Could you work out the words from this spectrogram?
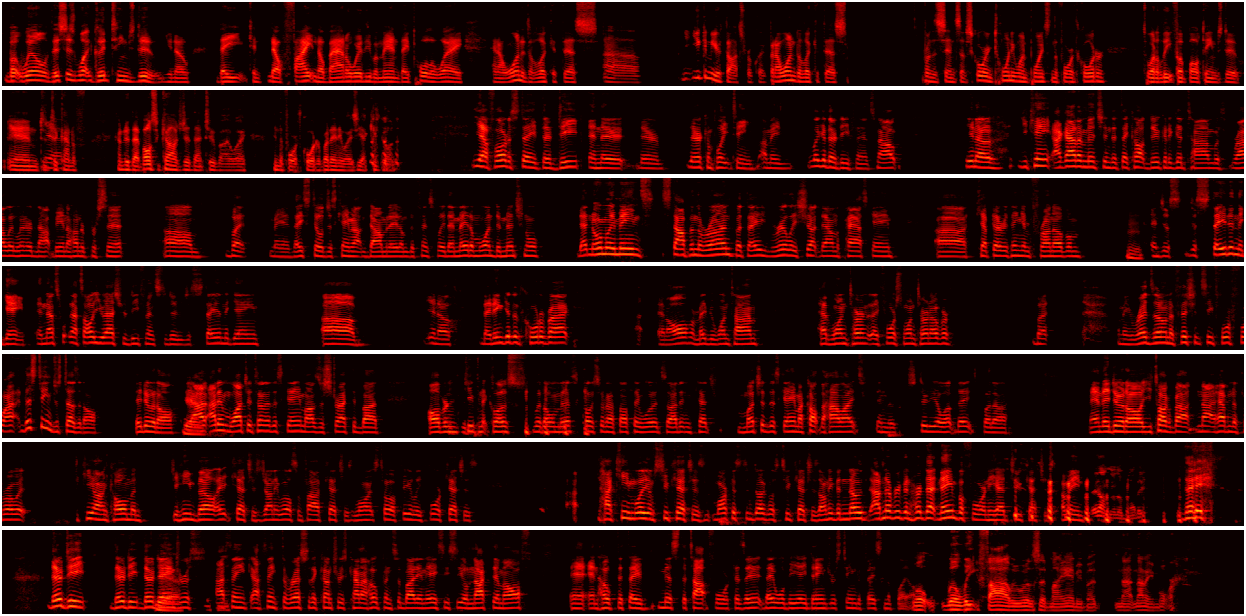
But Will, this is what good teams do. You know, they can they'll fight and they'll battle with you, but man, they pull away. And I wanted to look at this. Uh, you give me your thoughts real quick, but I wanted to look at this from the sense of scoring 21 points in the fourth quarter. It's what elite football teams do, and to, to kind of kind of do that. Boston College did that too, by the way, in the fourth quarter. But anyways, yeah, keep going. Yeah, Florida State, they're deep and they're they're they're a complete team. I mean, look at their defense. Now, you know, you can't. I got to mention that they caught Duke at a good time with Riley Leonard not being 100%. Um, but man, they still just came out and dominated them defensively. They made them one dimensional. That normally means stopping the run, but they really shut down the pass game, uh, kept everything in front of them, Hmm. and just just stayed in the game. And that's that's all you ask your defense to do: just stay in the game. Um, you know, they didn't get to the quarterback uh, at all, or maybe one time. Had one turn, they forced one turnover, but I mean, red zone efficiency, four four. I, this team just does it all. They do it all. Yeah, Yeah. I, I didn't watch a ton of this game. I was distracted by Auburn keeping it close with Ole Miss, closer than I thought they would. So I didn't catch much of this game. I caught the highlights in the studio updates, but uh, man, they do it all. You talk about not having to throw it to Keon Coleman, Jaheim Bell, eight catches, Johnny Wilson, five catches, Lawrence Toafili, four catches. Uh, Hykeem Williams, two catches. Markeston Douglas, two catches. I don't even know. I've never even heard that name before, and he had two catches. I mean, They don't know nobody. they they're deep. They're deep. They're Yeah. dangerous. I think. I think the rest of the country is kind of hoping somebody in the ACC will knock them off, and, and hope that they miss the top four because they they will be a dangerous team to face in the playoffs. Well, well, week five we would have said Miami, but not not anymore.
